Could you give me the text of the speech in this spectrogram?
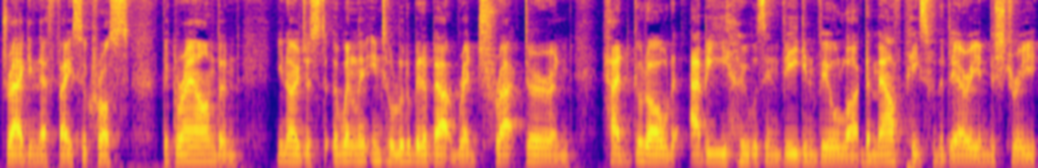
dragging their face across the ground, and you know just went into a little bit about Red Tractor and had good old Abi, who was in Veganville, like the mouthpiece for the dairy industry.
